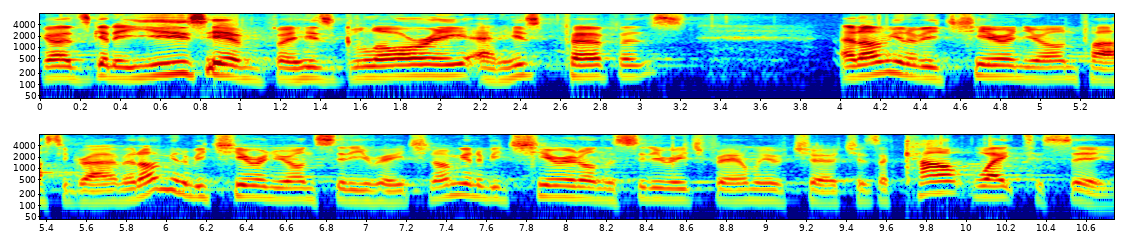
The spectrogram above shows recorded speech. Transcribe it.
God's going to use him for his glory and his purpose. And I'm going to be cheering you on, Pastor Graham, and I'm going to be cheering you on City Reach, and I'm going to be cheering on the City Reach family of churches. I can't wait to see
